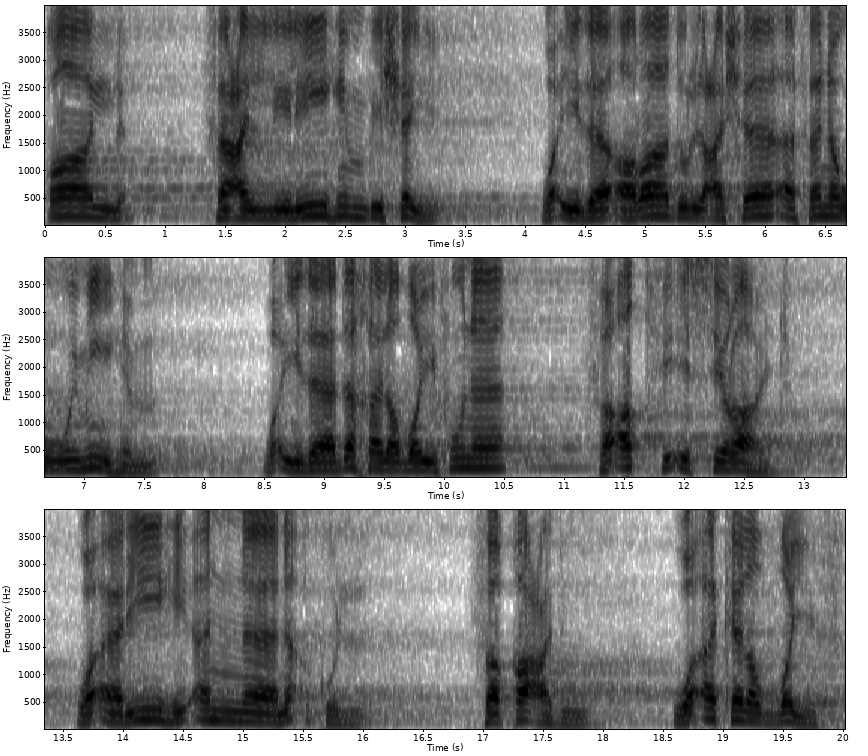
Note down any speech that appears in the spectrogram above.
قال فعلليهم بشيء وإذا أرادوا العشاء فنوميهم وإذا دخل ضيفنا فأطفئ السراج وأريه أنا نأكل. فقعدوا وأكل الضيف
